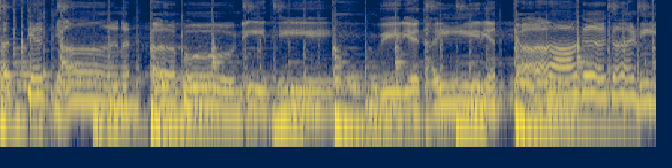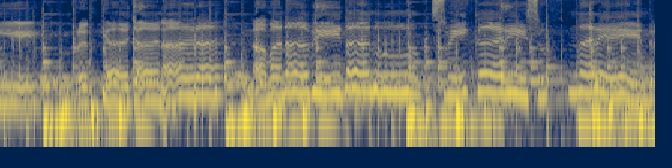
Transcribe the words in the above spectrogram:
सत्यज्ञान तपोनिधि वीर्यधैर्य त्यागगणि भृत्यजनर नमनविदनु स्वीकरिषु नरेन्द्र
